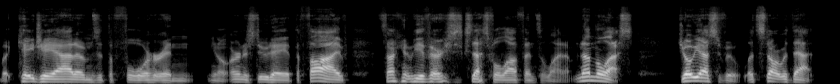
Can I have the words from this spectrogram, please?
but KJ Adams at the four and you know Ernest Udeh at the five, it's not going to be a very successful offensive lineup. Nonetheless, Joe Yesufu, let's start with that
